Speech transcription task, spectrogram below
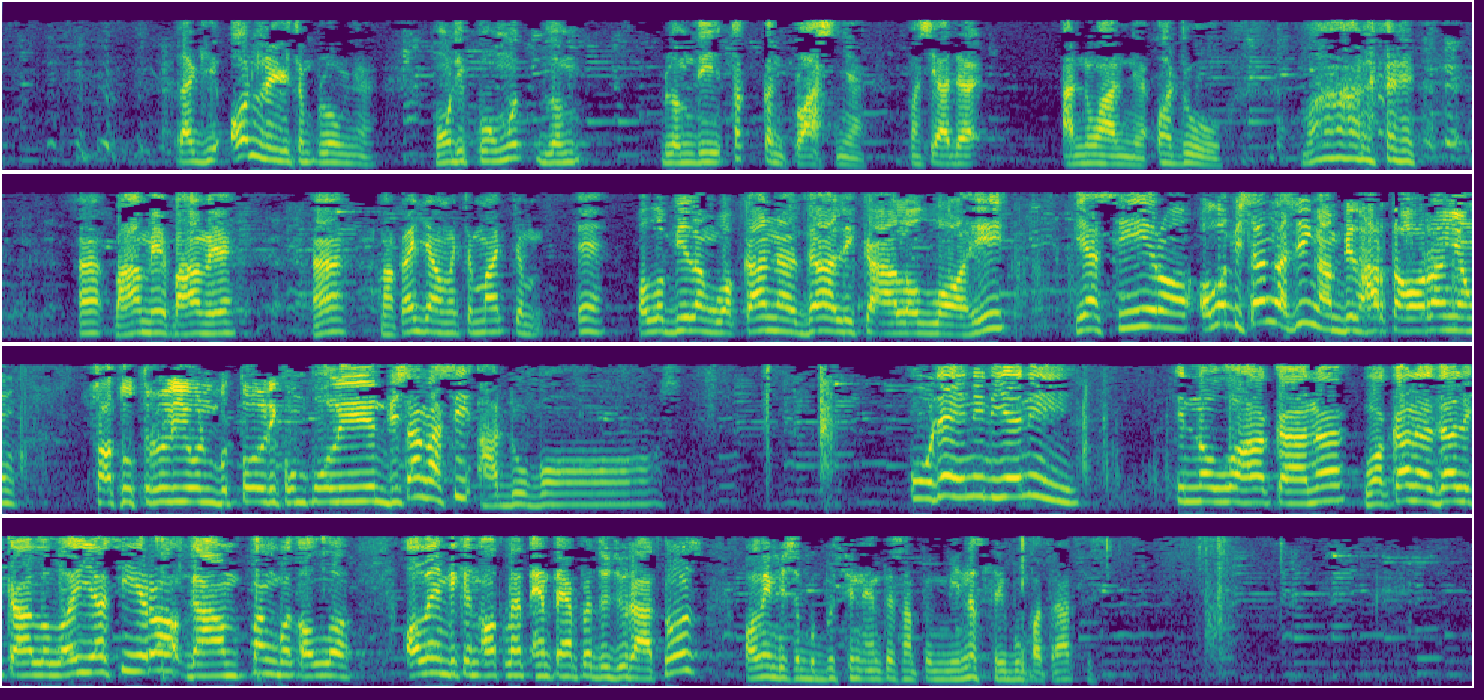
Lagi on lagi cemplungnya. Mau dipungut belum belum ditekan plusnya. Masih ada anuannya. Waduh, mana nih? Hah? Paham ya, paham ya? Hah? Makanya jangan macem-macem. Eh, Allah bilang wa kana dzalika 'alallahi Ya siro. Allah bisa nggak sih ngambil harta orang yang satu triliun betul dikumpulin? Bisa nggak sih? Aduh bos. Udah ini dia nih. Innallaha kana wa kana dzalika 'ala yasira. Gampang buat Allah. Allah yang bikin outlet ente sampai 700, Allah yang bisa bebesin ente sampai minus 1400.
